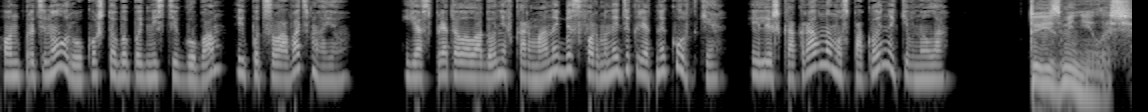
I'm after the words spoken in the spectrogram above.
Он протянул руку, чтобы поднести к губам и поцеловать мою. Я спрятала ладони в карманы бесформенной декретной куртки и лишь как равному спокойно кивнула. «Ты изменилась».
